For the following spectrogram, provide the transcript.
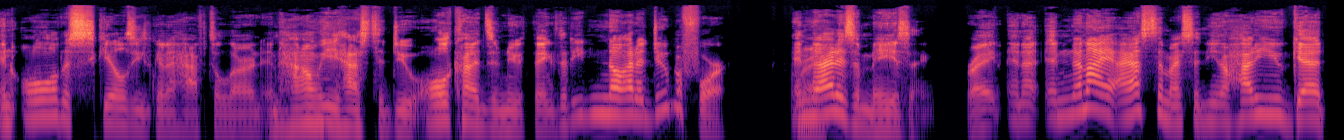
and all the skills he's going to have to learn, and how mm-hmm. he has to do all kinds of new things that he didn't know how to do before, and Right. that is amazing, right? And I, and then I asked him, I said, you know, how do you get,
